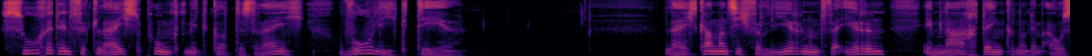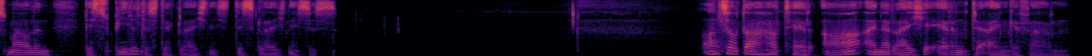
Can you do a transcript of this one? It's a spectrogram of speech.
suche den Vergleichspunkt mit Gottes Reich. Wo liegt der? Leicht kann man sich verlieren und verirren im Nachdenken und im Ausmalen des Bildes Gleichnis, des Gleichnisses. Also da hat Herr A eine reiche Ernte eingefahren.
